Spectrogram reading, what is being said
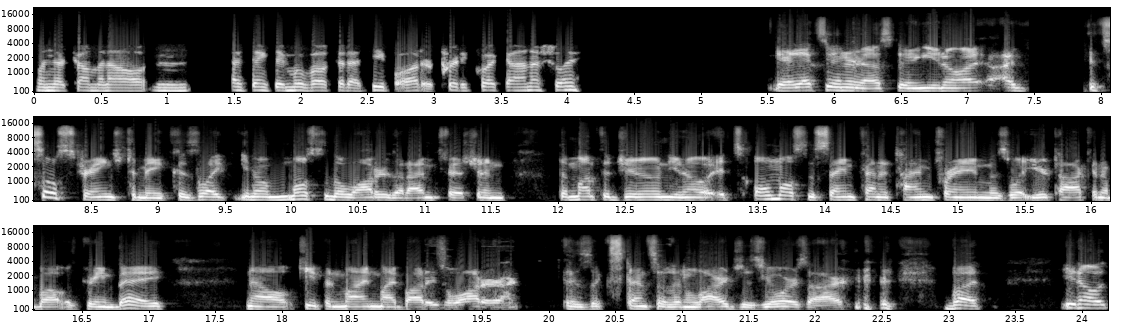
when they're coming out, and I think they move out to that deep water pretty quick, honestly. Yeah, that's interesting. You know, I, I it's so strange to me because, like, you know, most of the water that I'm fishing, the month of June, you know, it's almost the same kind of time frame as what you're talking about with Green Bay. Now, keep in mind, my bodies of water aren't as extensive and large as yours are. but you know,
